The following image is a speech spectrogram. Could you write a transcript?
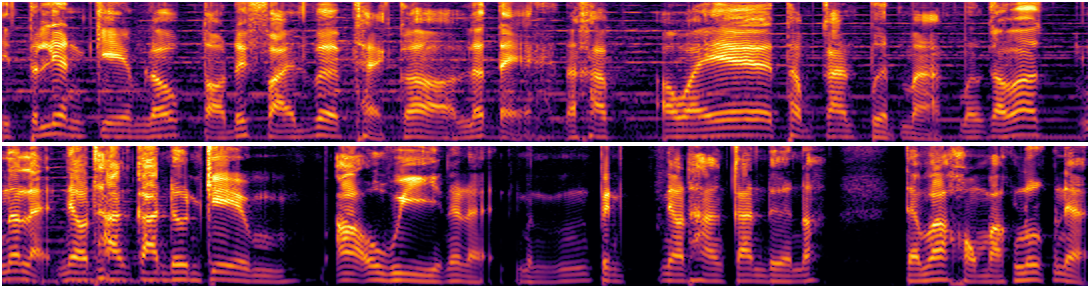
อิตาเลียนเกมแล้วต่อด้วยไฟล์เวิร์บแท็กก็แล้วแต่นะครับ เอาไว้ทำการเปิดหมากเหมือนกับว่านั่นแหละแนวทางการเดินเกม ROV นั่นแหละเหมือนเป็นแนวทางการเดินเนาะแต่ว่าของหมากรุกเนี่ย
